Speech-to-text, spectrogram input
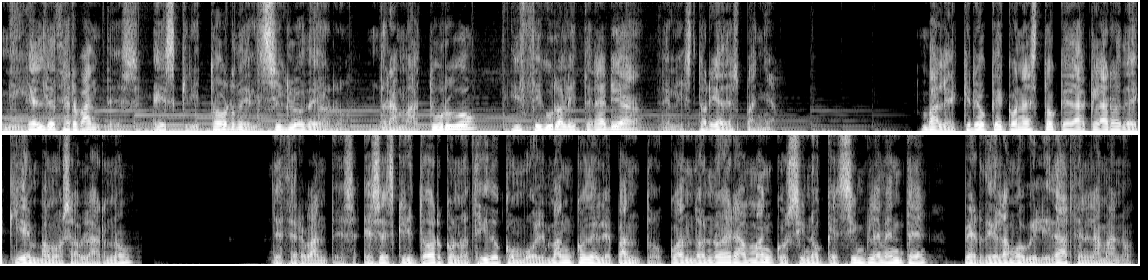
Miguel de Cervantes, escritor del siglo de oro, dramaturgo y figura literaria de la historia de España. Vale, creo que con esto queda claro de quién vamos a hablar, ¿no? De Cervantes, ese escritor conocido como el Manco de Lepanto, cuando no era manco, sino que simplemente perdió la movilidad en la mano.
